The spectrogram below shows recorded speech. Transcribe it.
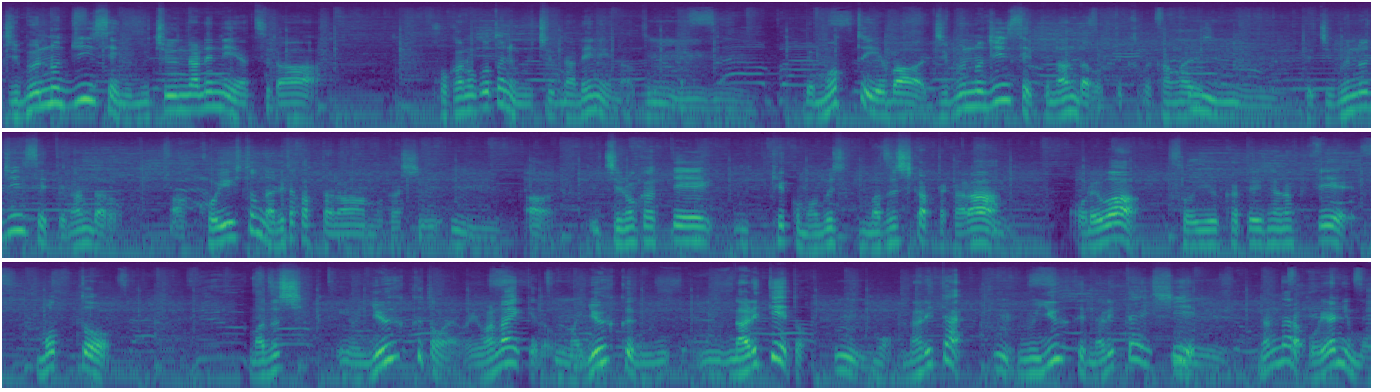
自分の人生に夢中になれねえやつが他のことに夢中になれねえなと。うん思って、でもっと言えば自分の人生ってなんだろうって考えるじゃん、で自分の人生ってなんだろうあこういう人になりたかったな昔。あうちの家庭結構まぶし貧しかったから、俺はそういう家庭じゃなくてもっと貧しい裕福とは言わないけど、うん。まあ、裕福になりてえと、うん。もうなりたい、うもう裕福になりたいし、なんなら親にも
